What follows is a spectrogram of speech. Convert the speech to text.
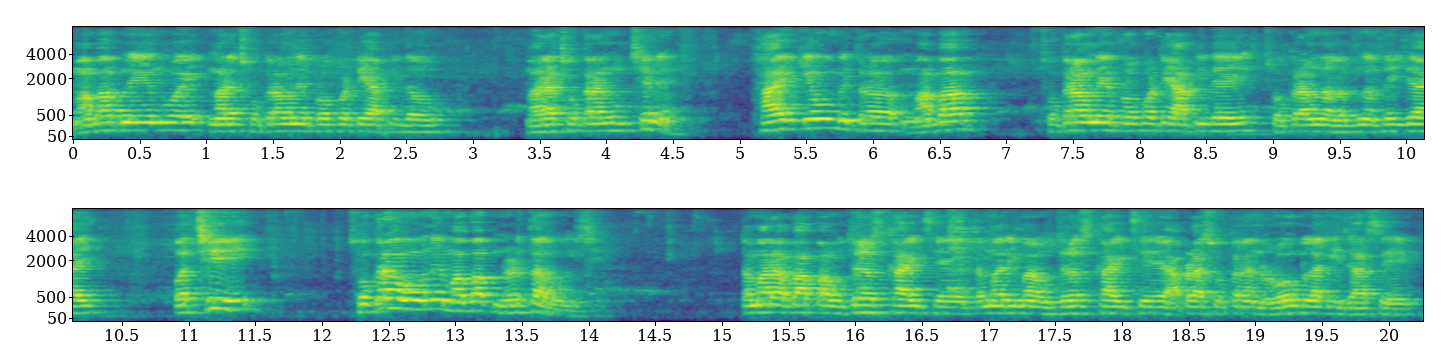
મા બાપને એમ હોય, મારા છોકરાઓને પ્રોપર્ટી આપી દઉં. મારા છોકરાનું છે ને, થાય કેવું મિત્ર? મા બાપ છોકરાઓને પ્રોપર્ટી આપી દે, છોકરાઓના લગ્ન થઈ જાય. પછી છોકરાઓને મા બાપ નડતા હોય છે. તમારા બાપા ઉધરસ ખાય છે, તમારી માં ઉધરસ ખાય છે, આપણા છોકરાને રોગ લાગી જશે.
